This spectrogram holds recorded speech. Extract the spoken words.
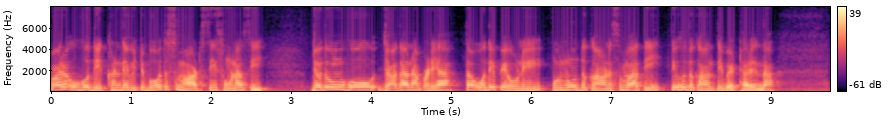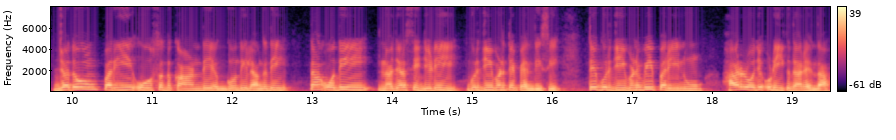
ਪਰ ਉਹ ਦੇਖਣ ਦੇ ਵਿੱਚ ਬਹੁਤ ਸਮਾਰਟ ਸੀ, ਸੋਹਣਾ ਸੀ। ਜਦੋਂ ਉਹ ਜ਼ਿਆਦਾ ਨਾ ਪੜਿਆ ਤਾਂ ਉਹਦੇ ਪਿਓ ਨੇ ਉਹਨੂੰ ਦੁਕਾਨ ਸੰਭਾਤੀ ਤੇ ਉਹ ਦੁਕਾਨ ਤੇ ਬੈਠਾ ਰਹਿੰਦਾ। ਜਦੋਂ ਪਰੀ ਉਸ ਦੁਕਾਨ ਦੇ ਅੱਗੋਂ ਦੀ ਲੰਘਦੀ ਤਾਂ ਉਹਦੀ ਨਜ਼ਰ ਸੀ ਜਿਹੜੀ ਗੁਰਜੀਵਨ ਤੇ ਪੈਂਦੀ ਸੀ ਤੇ ਗੁਰਜੀਵਨ ਵੀ ਪਰੀ ਨੂੰ ਹਰ ਰੋਜ਼ ਉਡੀਕਦਾ ਰਹਿੰਦਾ।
